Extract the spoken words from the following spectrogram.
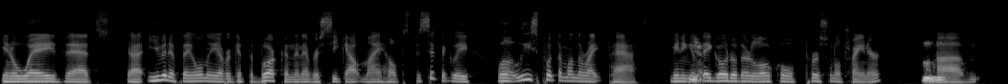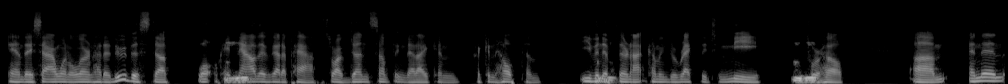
in a way that uh, even if they only ever get the book and they never seek out my help specifically, will at least put them on the right path. Meaning, if they go to their local personal trainer Mhm. um, and they say, "I want to learn how to do this stuff," well, okay, Mhm. now they've got a path. So I've done something that I can I can help them, even if Mhm. they're not coming directly to me Mhm. for help. Um, and then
